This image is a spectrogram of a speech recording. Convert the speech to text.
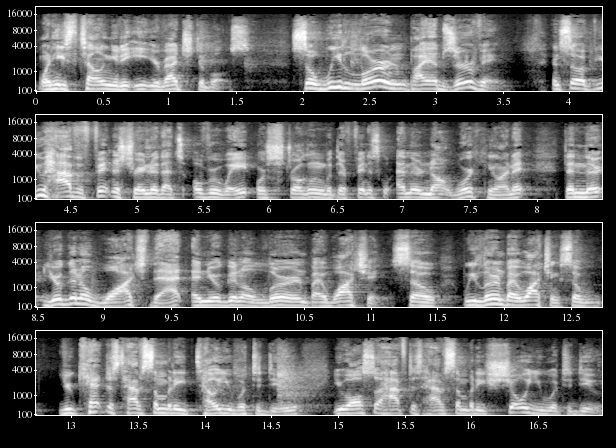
when he's telling you to eat your vegetables. So we learn by observing. And so if you have a fitness trainer that's overweight or struggling with their fitness goal and they're not working on it, then you're going to watch that and you're going to learn by watching. So we learn by watching. So you can't just have somebody tell you what to do. You also have to have somebody show you what to do,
